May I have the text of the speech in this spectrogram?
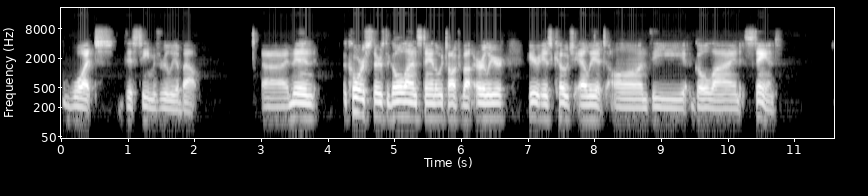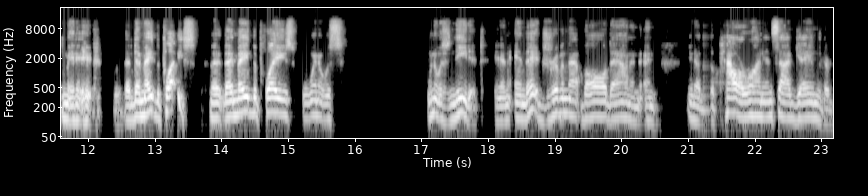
what this team is really about. Uh, and then, of course, there's the goal line stand that we talked about earlier. Here is Coach Elliott on the goal line stand. I mean, it, they made the plays. They, they made the plays when it was when it was needed, and and they had driven that ball down and and you know, the power run inside game with their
